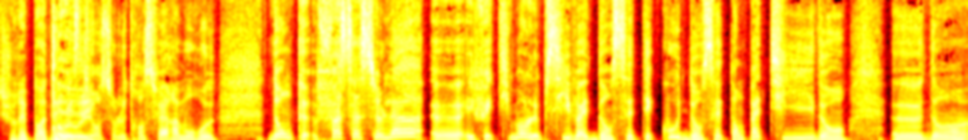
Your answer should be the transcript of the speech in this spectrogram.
Je réponds à ta Ah oui, question sur le transfert amoureux. Donc, face à cela, euh, effectivement, le psy va être dans cette écoute, dans cette empathie, dans, dans,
